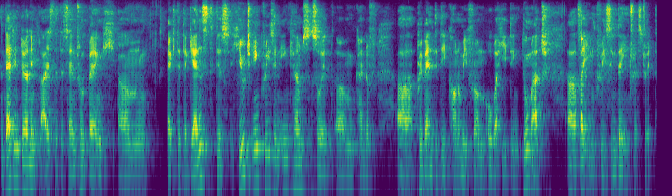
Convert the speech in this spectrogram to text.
And that in turn implies that the central bank um, acted against this huge increase in incomes, so it um, kind of uh, prevented the economy from overheating too much uh, by increasing the interest rate.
